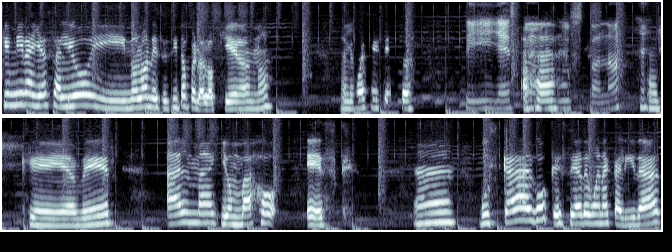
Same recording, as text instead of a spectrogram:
que mira, ya salió y no lo necesito, pero lo quiero, ¿no? Al igual que esto. Sí, ya es como un gusto, ¿no? ok, a ver. Alma-esc. Ah, buscar algo que sea de buena calidad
